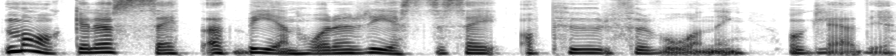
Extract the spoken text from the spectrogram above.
makalöst sätt att benhåren reste sig av pur förvåning och glädje.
